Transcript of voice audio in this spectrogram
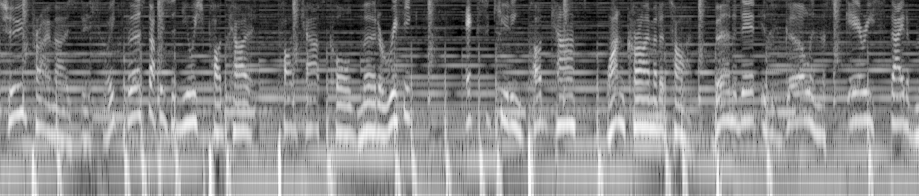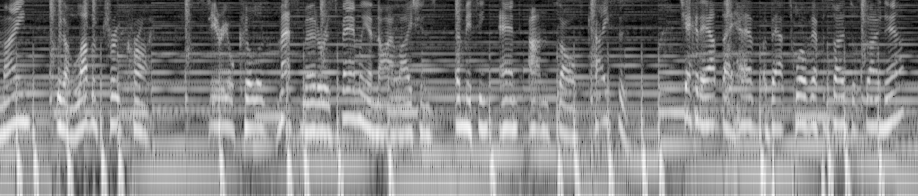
two promos this week. First up is a newish podcast podcast called Murderific, executing podcasts one crime at a time. Bernadette is a girl in the scary state of Maine with a love of true crime. Serial killers, mass murderers, family annihilations, the missing and unsolved cases. Check it out, they have about 12 episodes or so now.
